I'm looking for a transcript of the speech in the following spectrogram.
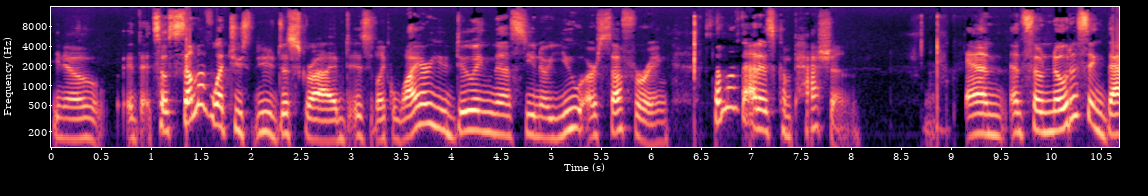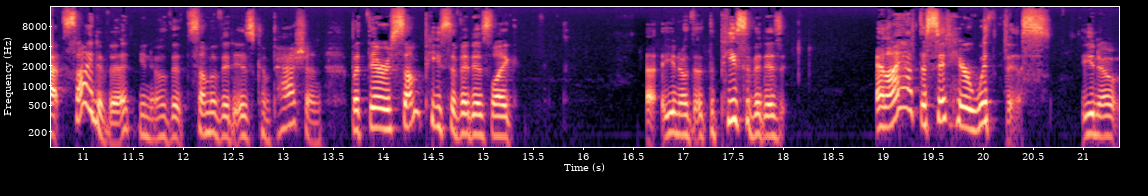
you know? So some of what you you described is like why are you doing this? You know you are suffering some of that is compassion yeah. and and so noticing that side of it you know that some of it is compassion but there is some piece of it is like uh, you know the, the piece of it is and i have to sit here with this you know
